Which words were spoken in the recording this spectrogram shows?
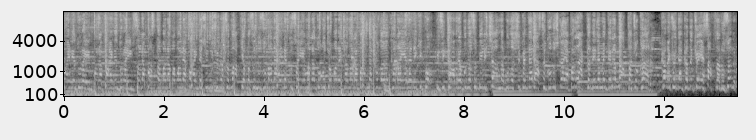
Payla durayım para payla durayım. Sana pasta bana baba ne fayda. Şunu şurası mafya mısınız ulan Türkiye'deki pop bizi kavra bu nasıl bir iş anla Bulaşıp eder aslı kuluçka yaparak da denemederim atla çok ağır. Karaköy'den Kadıköy'e saflar uzanır.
